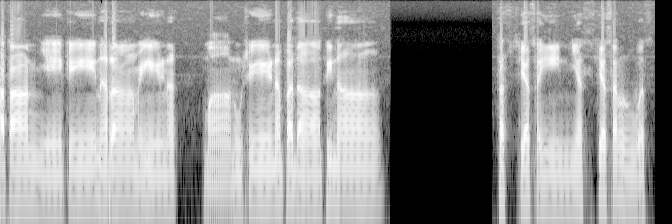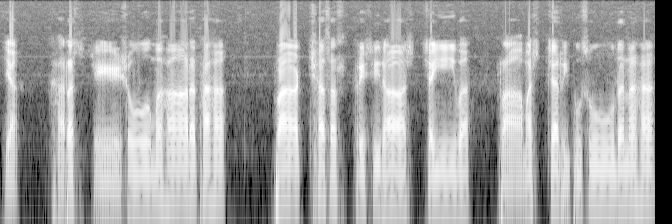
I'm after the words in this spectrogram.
हतान्येकेन रामेण मानुषेण पदातिना। तस्य सैन्यस्य सर्वस्य खरश्चेषो महारथः राक्षसस्त्रिशिराश्चैव रामश्च रिपुसूदनः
